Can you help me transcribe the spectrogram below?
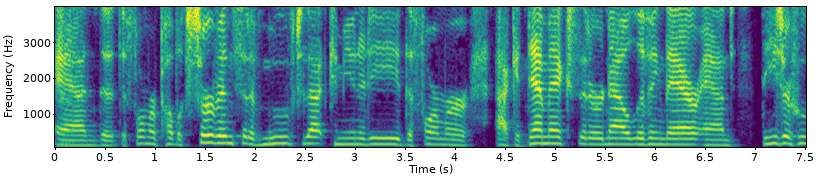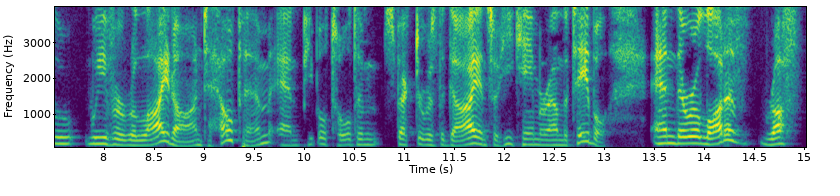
and The, the former public servants that have moved to that community, the former academics that are now living there. And these are who Weaver relied on to help him. And people told him Spector was the guy. And so he came around the table. And there were a lot of rough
